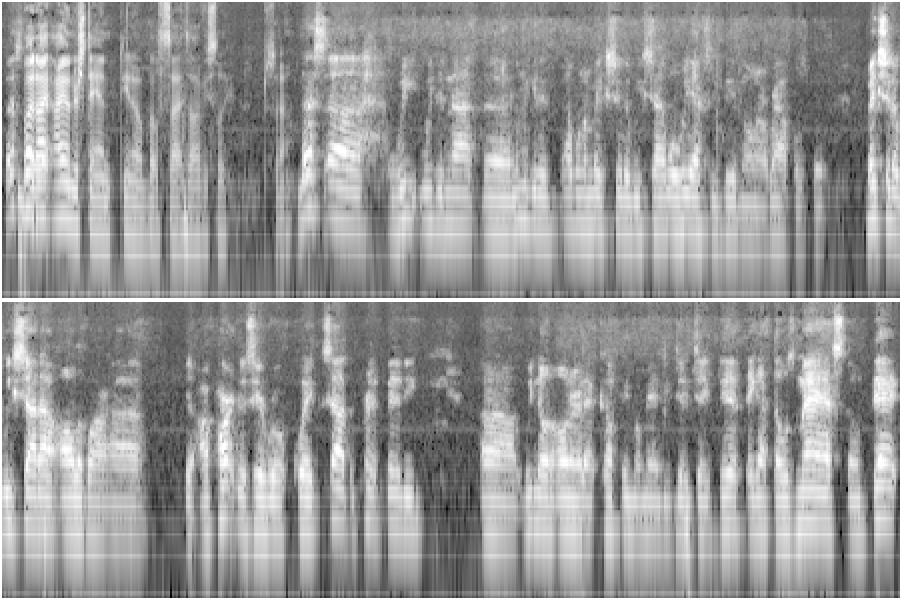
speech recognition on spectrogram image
That's but I, I, understand, you know, both sides, obviously. So let's. Uh, we we did not. Uh, let me get it. I want to make sure that we shout. Well, we actually did on our raffles, but make sure that we shout out all of our uh, our partners here real quick. Shout out to Printfinity. Uh, we know the owner of that company, my man DJ Diff. They got those masks on deck.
